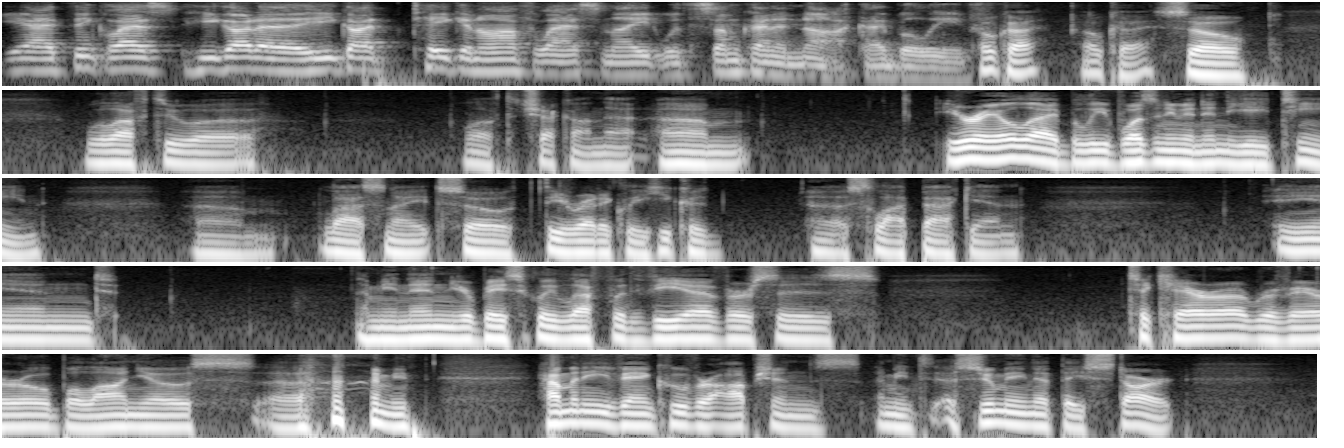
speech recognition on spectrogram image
Yeah, I think last he got a he got taken off last night with some kind of knock, I believe. Okay, okay. So we'll have to uh, we'll have to check on that. Um, Iraola, I believe, wasn't even in the 18 um, last night, so theoretically he could uh, slap back in. And I mean, then you're basically left with Villa versus Techera, Rivero, Bolaños. Uh, I mean, how many Vancouver options? I mean, assuming that they start,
